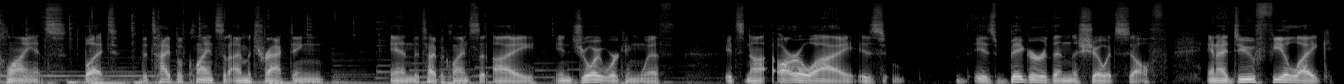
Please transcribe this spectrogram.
clients, but the type of clients that I'm attracting and the type of clients that I enjoy working with, it's not ROI is is bigger than the show itself. And I do feel like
